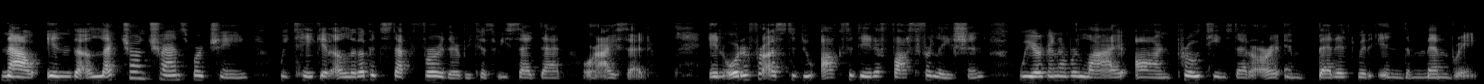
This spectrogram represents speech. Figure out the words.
Now, in the electron transport chain, we take it a little bit step further because we said that, or I said, in order for us to do oxidative phosphorylation, we are going to rely on proteins that are embedded within the membrane.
